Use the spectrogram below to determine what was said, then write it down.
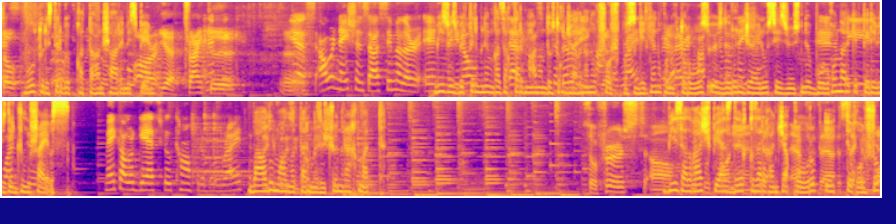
So бул туристтер көп каттаган шаар эмеспи yeah trying to биз өзбектер менен казактар меймандостук жагынан окшошпуз келген конокторубуз өздөрүн жайлуу сезүүсүнө болгон аракеттерибизди жумшайбыз. баалуу маалыматтарыңыз үчүн рахмат. Um, биз алгач пиязды кызарганча кууруп этти кошуп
